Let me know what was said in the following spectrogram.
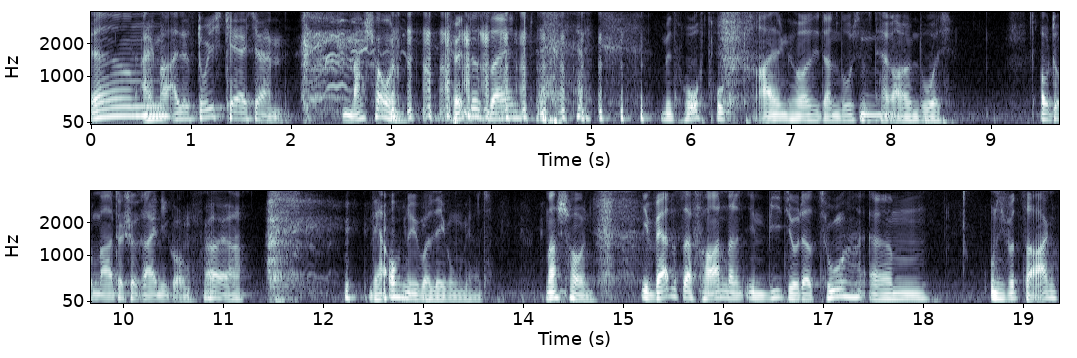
Ähm, Einmal alles durchkärchern. Mal schauen. Könnte es sein. Mit Hochdruckstrahlen quasi dann durch das Terrarium durch. Automatische Reinigung. Ja, ja. Wäre auch eine Überlegung wert. Mal schauen. Ihr werdet es erfahren dann im Video dazu. Ähm, und ich würde sagen,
